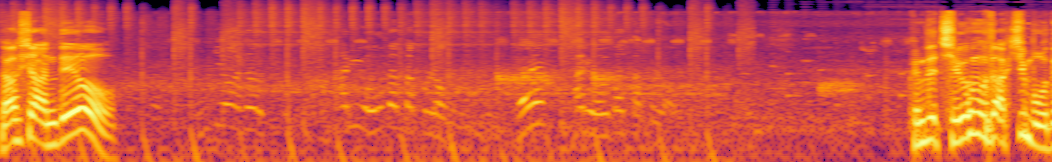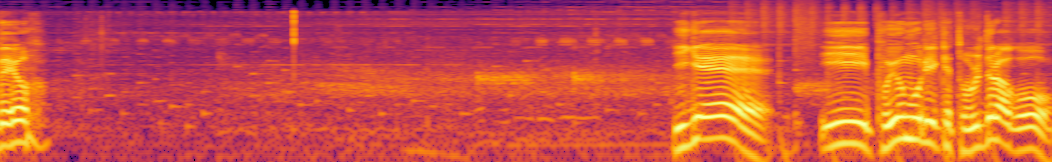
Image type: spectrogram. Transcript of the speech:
낚시 안 돼요? 근데 지금은 낚시 못 해요 이게 이 부유물이 이렇게 돌더라고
